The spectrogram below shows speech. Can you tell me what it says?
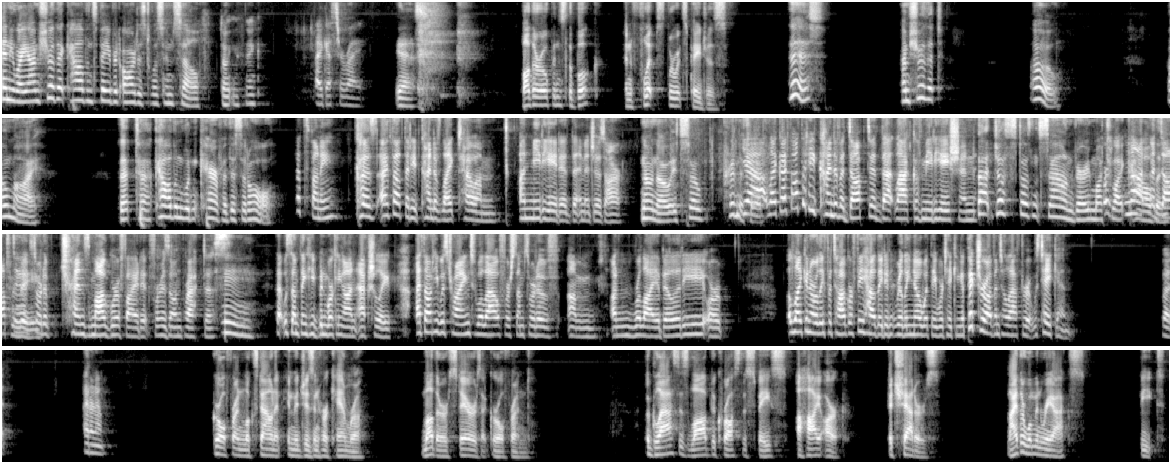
Anyway, I'm sure that Calvin's favorite artist was himself, don't you think? I guess you're right. Yes. Mother opens the book and flips through its pages. This? I'm sure that. Oh. Oh my. That uh, Calvin wouldn't care for this at all. That's funny, because I thought that he'd kind of liked how um, unmediated the images are. No, no, it's so primitive. Yeah, like I thought that he'd kind of adopted that lack of mediation. That just doesn't sound very much Or like not Calvin adopted, to me. sort of transmogrified it for his own practice. Hmm. That was something he'd been working on, actually. I thought he was trying to allow for some sort of um, unreliability or like in early photography, how they didn't really know what they were taking a picture of until after it was taken. But I don't know. Girlfriend looks down at images in her camera. Mother stares at girlfriend. A glass is lobbed across the space, a high arc. It shatters. Neither woman reacts. Beat.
